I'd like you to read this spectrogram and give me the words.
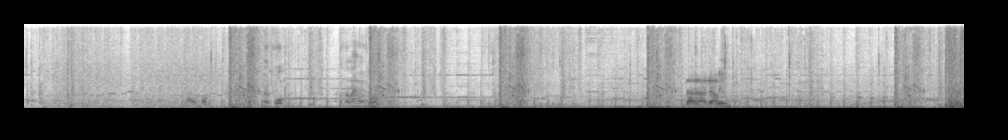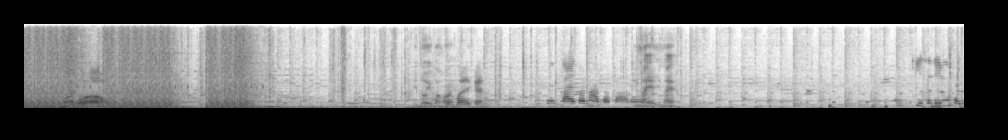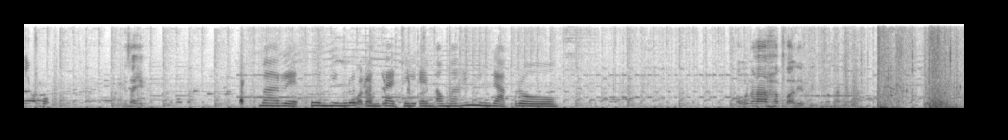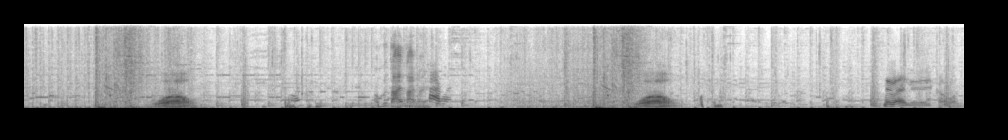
ผม อันตรายหอยผมดาวดาวดาวนึงโอ้ยผมตกมีตัวอีกบ้าหผอยมไปแกเป็นตายต่อหน้าต่อตาเลยี่ยใส่ยี่ใส่ขี่สลิงใส่ยิงมันบุกยี่ใส่อีก บาเรตปืนยิงรถถังแต่ GM เอามาให้ยิงดาบโปร ขอบคุณนะครับบาเลียปิดที่เขาถังเลยว้าว เอาคือตายตายไปข้างมันไม่ไหวเลยข่าวอ่อน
